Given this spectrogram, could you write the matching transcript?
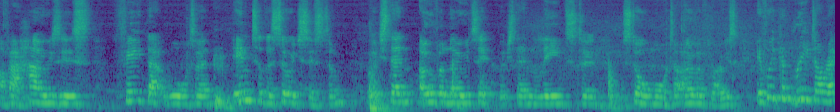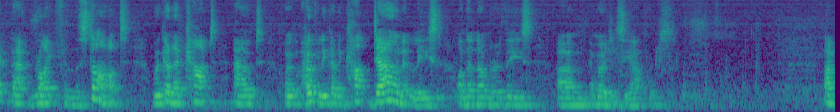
of our houses feed that water into the sewage system, which then overloads it, which then leads to stormwater overflows. If we can redirect that right from the start, we're going to cut out, we're hopefully going to cut down at least on the number of these um, emergency outfalls. A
